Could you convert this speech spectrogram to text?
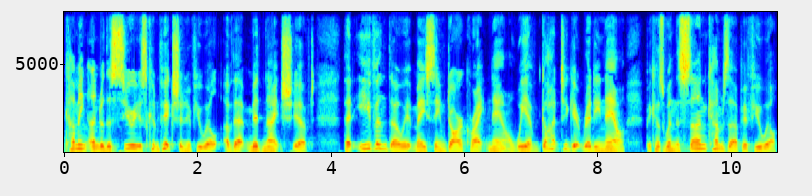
coming under the serious conviction, if you will, of that midnight shift. That even though it may seem dark right now, we have got to get ready now because when the sun comes up, if you will,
